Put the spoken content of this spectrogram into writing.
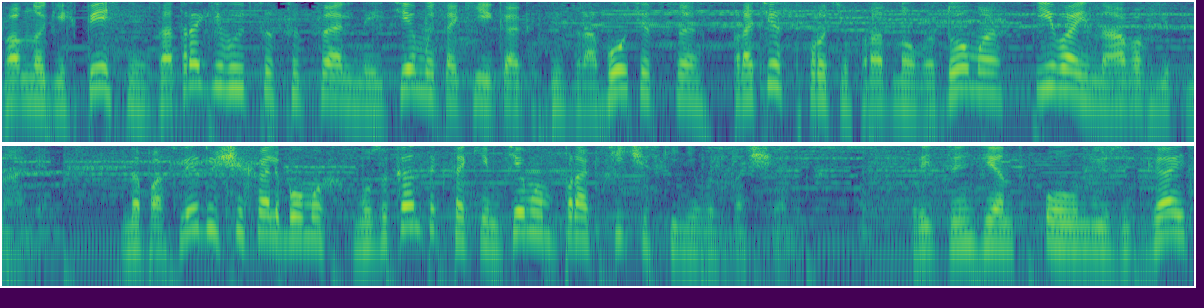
Во многих песнях затрагиваются социальные темы, такие как безработица, протест против родного дома и война во Вьетнаме. На последующих альбомах музыканты к таким темам практически не возвращались. Рецензент All Music Guide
